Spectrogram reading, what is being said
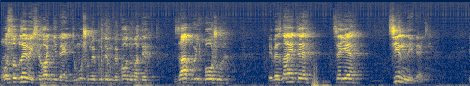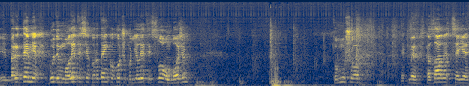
Особливий сьогодні день, тому що ми будемо виконувати заповідь Божу. І ви знаєте, це є цінний день. І перед тим, як будемо молитися, коротенько хочу поділитися Словом Божим. Тому що, як ми сказали, це є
